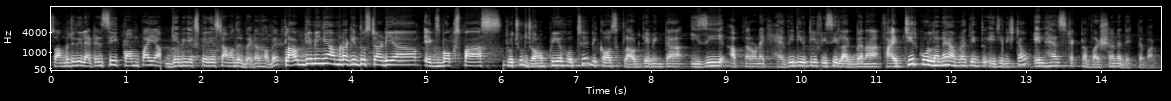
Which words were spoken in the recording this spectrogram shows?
সো আমরা যদি ল্যাটেন্সি কম পাই গেমিং এক্সপিরিয়েন্সটা আমাদের বেটার হবে। ক্লাউড গেমিংয়ে আমরা কিন্তু স্টাডিয়া এক্সবক্স পাস প্রচুর জনপ্রিয় হচ্ছে বিকজ ক্লাউড গেমিংটা ইজি আপনার অনেক হেভি ডিউটি পিসি লাগবে না। ফাইভ জির কল্যাণে আমরা কিন্তু এই জিনিসটাও এনহ্যান্সড একটা ভার্সনে দেখতে পারব।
